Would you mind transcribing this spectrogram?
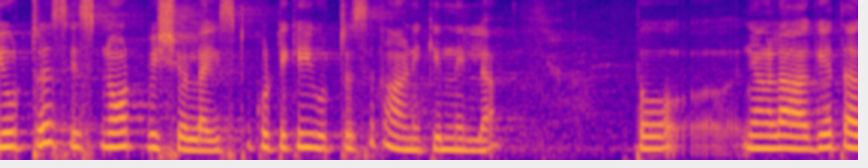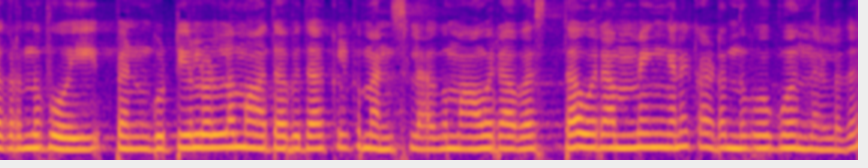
Uterus is not visualised. കുട്ടിക്ക് യൂട്രസ് കാണിക്കുന്നില്ല. അപ്പോൾ ഞങ്ങൾ ഞങ്ങളാകെ തകർന്നു പോയി. പെൺകുട്ടികളുള്ള മാതാപിതാക്കൾക്ക് മനസ്സിലാകും ആ ഒരവസ്ഥ ഒരമ്മ ഇങ്ങനെ കടന്നു പോകും എന്നുള്ളത്.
